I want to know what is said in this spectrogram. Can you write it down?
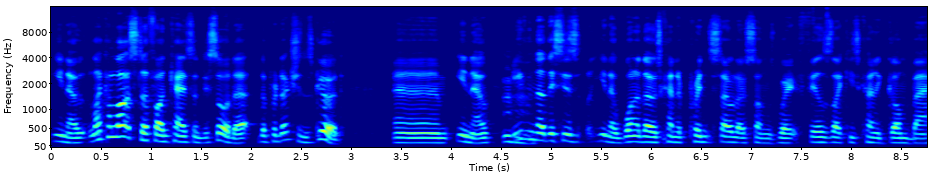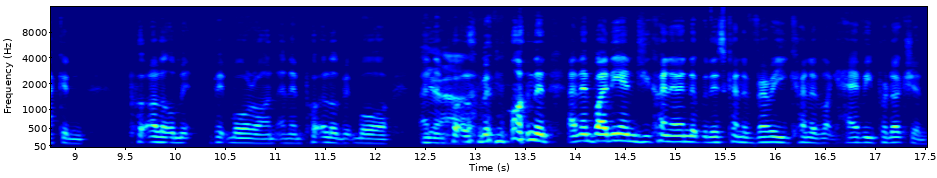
you know, like a lot of stuff on Chaos and Disorder, the production's good. Um, you know, Mm-hmm. even though this is you know one of those kind of Prince solo songs where it feels like he's kind of gone back and put a little bit, bit more on, and then put a little bit more, and then put a little bit more, and then and then by the end you kind of end up with this kind of very kind of like heavy production.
